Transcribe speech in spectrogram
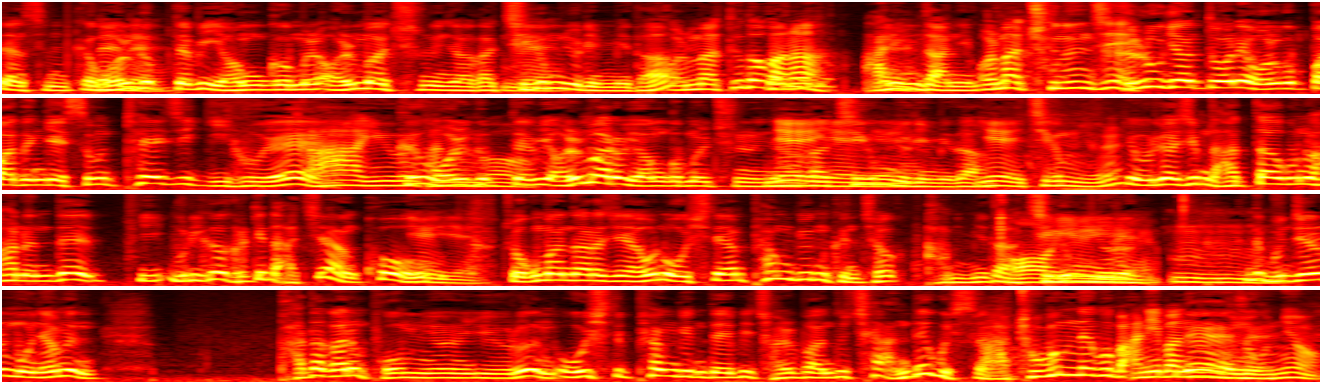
않습니까? 네네. 월급 대비 연금을 얼마 주느냐가 지급률입니다. 얼마 뜯어가나? 얼마- 아닙니다, 네. 아닙니다. 얼마 주는지. 근로기간 동안에 월급 받은 게 있으면 퇴직 이후에 아, 이후에 그 월급 거. 대비 얼마로 연금을 주느냐가 지급률입니다. 예, 예, 지급률. 근데 우리가 지금 낮다고는 하는데 이- 우리가 그렇게 낮지 않고 예, 예. 조그만 나라 제하고는 OECD 한 평균 근처 갑니다. 어, 지급률은. 예, 예. 음, 음. 근데 문제는 뭐냐면 받아가는 보험료율은 OECD 평균 대비 절반도 채 안 되고 있어요. 아, 조금 내고 많이 받는 네, 구조군요.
